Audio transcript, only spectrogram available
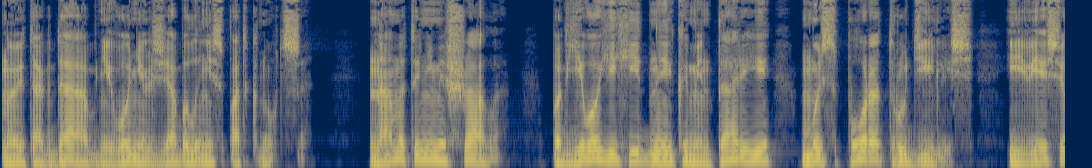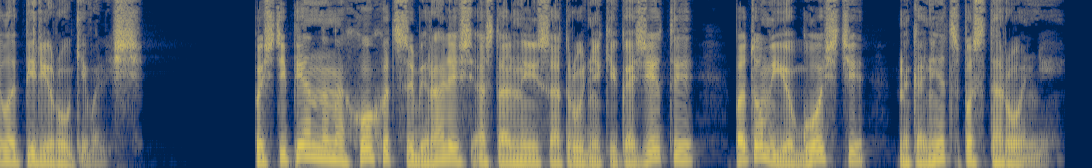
но и тогда об него нельзя было не споткнуться. Нам это не мешало. Под его ехидные комментарии мы споро трудились и весело переругивались. Постепенно на хохот собирались остальные сотрудники газеты, потом ее гости, наконец, посторонние.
